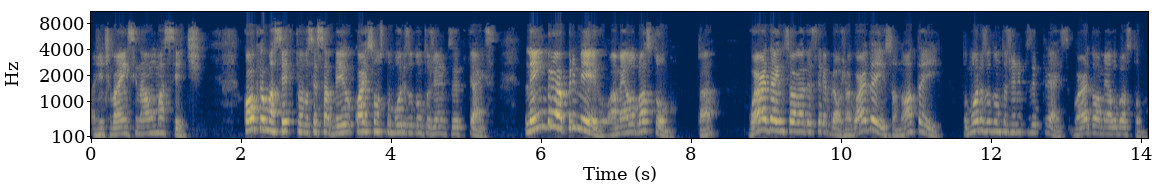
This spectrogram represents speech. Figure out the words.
a gente vai ensinar um macete. Qual que é o macete para você saber quais são os tumores odontogênicos epiteliais? Lembra primeiro, a meloblastoma, tá? Guarda aí no seu HD cerebral, já guarda isso, anota aí. Tumores odontogênicos epiteliais, guarda o ameloblastoma.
